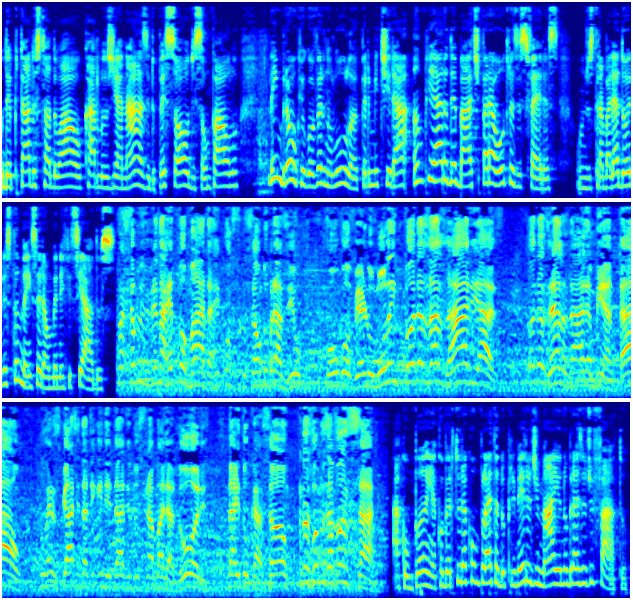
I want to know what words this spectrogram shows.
O deputado estadual Carlos Gianazzi, do PSOL de São Paulo, lembrou que o governo Lula permitirá ampliar o debate para outras esferas, onde os trabalhadores também serão beneficiados. Nós estamos vivendo a retomada, a reconstrução do Brasil com o governo Lula em todas as áreas, todas elas, na área ambiental, no resgate da dignidade dos trabalhadores, na educação. Nós vamos avançar. Acompanhe a cobertura completa do 1 de maio no Brasil de Fato,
